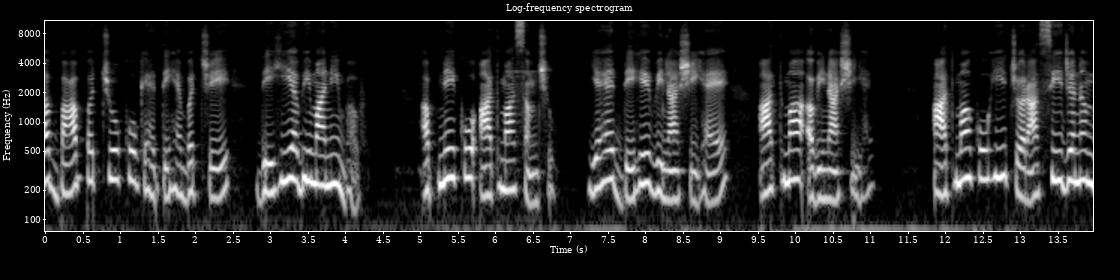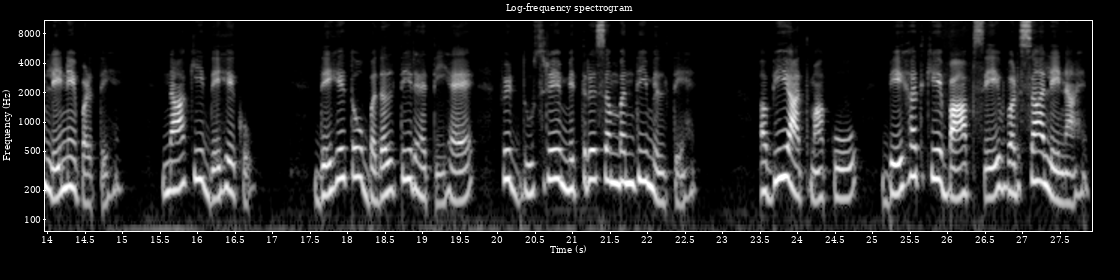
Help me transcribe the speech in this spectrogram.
अब बाप बच्चों को कहते हैं, बच्चे, देही अभिमानी भव। अपने को आत्मा समझो। यह देह विनाशी है, आत्मा अविनाशी है। आत्मा को ही चौरासी जन्म लेने पड़ते हैं, ना कि देह को। देह तो बदलती रहती है, फिर दूसरे मित्र संबंधी मिलते हैं। अभी आत्मा को बेहद के बाप से वर्षा लेना है।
